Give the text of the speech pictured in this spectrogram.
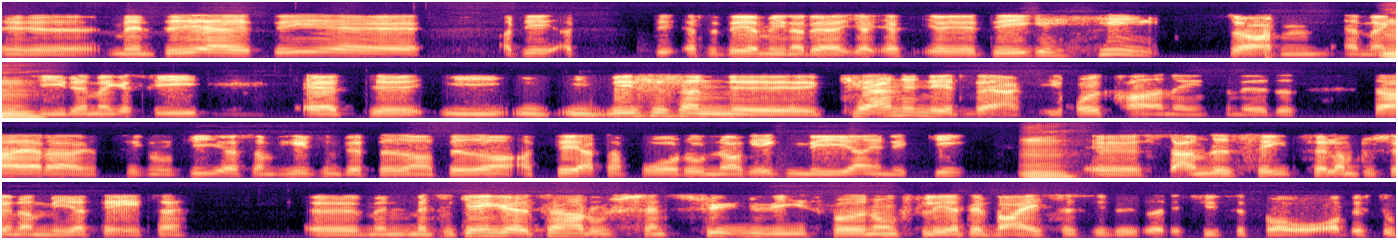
Øh, men det er, det er, og det, og det, altså det jeg mener, det er, jeg, jeg, jeg, det er ikke helt sådan, at man mm. kan sige det. Man kan sige, at øh, i, i, i visse sådan øh, kernenetværk i ryggraden af internettet, der er der teknologier, som hele tiden bliver bedre og bedre, og der, der bruger du nok ikke mere energi mm. øh, samlet set, selvom du sender mere data. Øh, men, men til gengæld så har du sandsynligvis fået nogle flere devices i løbet af det sidste par år, og hvis du,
